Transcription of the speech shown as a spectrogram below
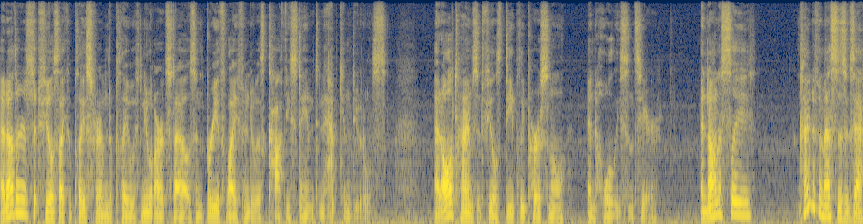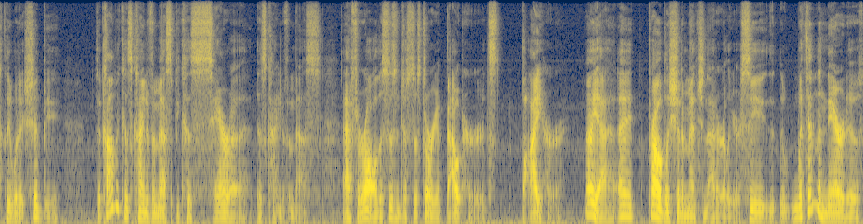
At others, it feels like a place for him to play with new art styles and breathe life into his coffee stained napkin doodles. At all times, it feels deeply personal and wholly sincere. And honestly, kind of a mess is exactly what it should be. The comic is kind of a mess because Sarah is kind of a mess. After all, this isn't just a story about her, it's by her. Oh, yeah, I probably should have mentioned that earlier. See, within the narrative,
